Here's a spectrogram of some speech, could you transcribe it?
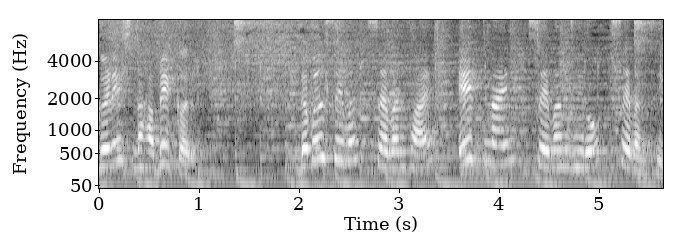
Ganesh Dahabekar. Double seven seven five eight nine seven zero seven three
